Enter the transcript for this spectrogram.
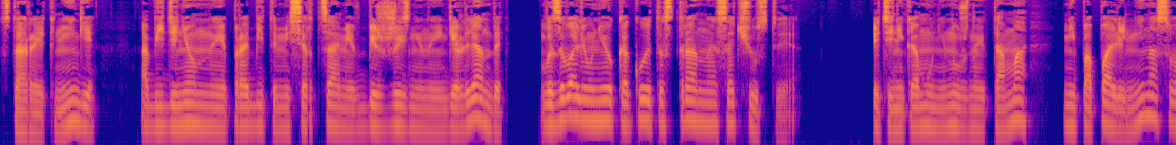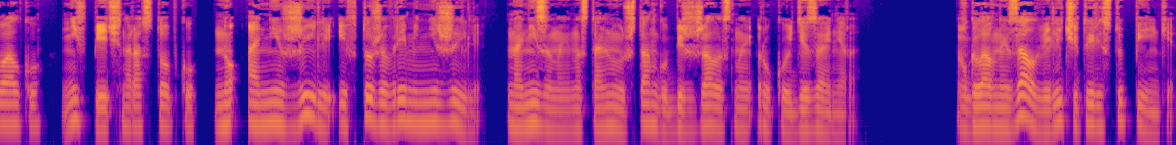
Старые книги, объединенные пробитыми сердцами в безжизненные гирлянды, вызывали у нее какое-то странное сочувствие. Эти никому не нужные тома не попали ни на свалку, ни в печь на растопку, но они жили и в то же время не жили, нанизанные на стальную штангу безжалостной рукой дизайнера. В главный зал вели четыре ступеньки,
